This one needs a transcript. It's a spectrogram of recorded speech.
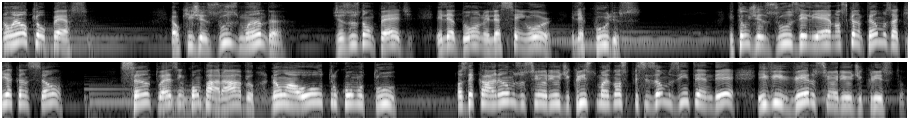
Não é o que eu peço, é o que Jesus manda. Jesus não pede, Ele é dono, Ele é Senhor, Ele é cúrios. Então Jesus, Ele é, nós cantamos aqui a canção, Santo és incomparável, não há outro como tu. Nós declaramos o senhorio de Cristo, mas nós precisamos entender e viver o senhorio de Cristo.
